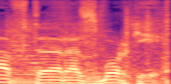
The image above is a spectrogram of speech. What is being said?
Авторазборки.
